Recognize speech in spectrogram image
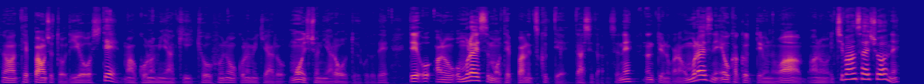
その鉄板をちょっと利用して、まあ、お好み焼き強風のお好み焼きやろうも一緒にやろうということで。でおあのオムライスも鉄板で作って出してたんですよね。なんていうのかなオムライスに絵を描くっていうのはあの一番最初はね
